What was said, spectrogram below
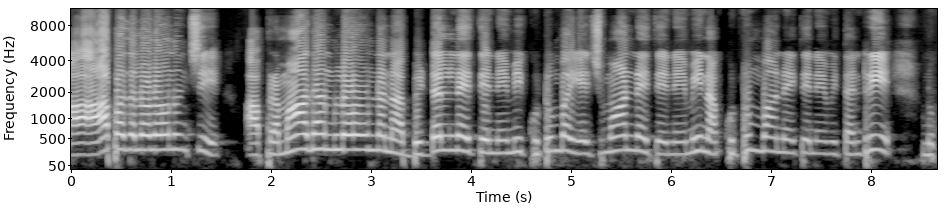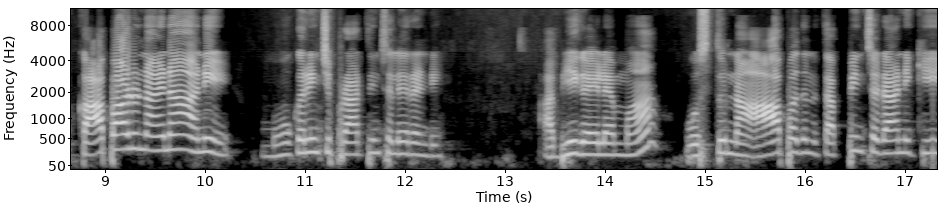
ఆ ఆపదలలో నుంచి ఆ ప్రమాదంలో ఉన్న నా బిడ్డలనైతేనేమి కుటుంబ యజమానినైతేనేమి నా కుటుంబాన్ని అయితేనేమి తండ్రి నువ్వు కాపాడు నాయనా అని మోకరించి ప్రార్థించలేరండి. అభిగైలమ్మ వస్తున్న ఆపదను తప్పించడానికి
